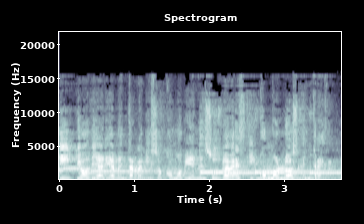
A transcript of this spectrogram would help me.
y yo diariamente reviso cómo vienen sus bebés y cómo los entregan.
